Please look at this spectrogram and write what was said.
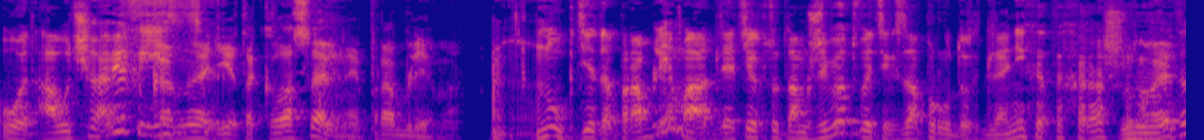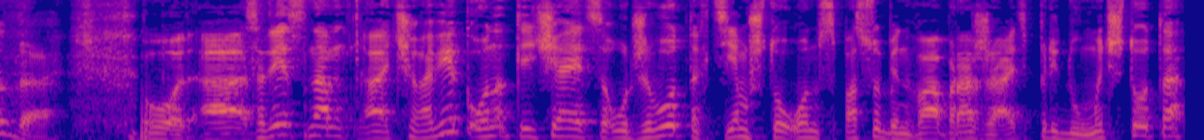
Вот. А у человека в есть... Канаде это колоссальная проблема. Ну, где-то проблема, а для тех, кто там живет в этих запрудах, для них это хорошо. Ну, это да. Вот. А, соответственно, а человек, он отличается от животных тем, что он способен воображать, придумать что-то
